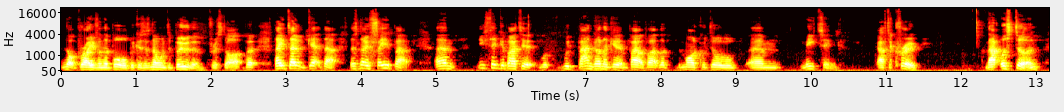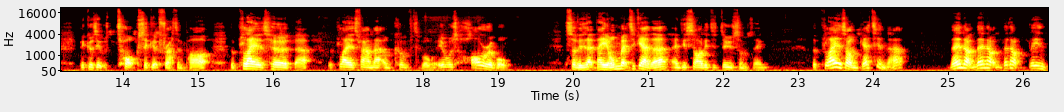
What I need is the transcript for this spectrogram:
not brave on the ball because there's no one to boo them for a start. But they don't get that. There's no feedback. Um, you think about it. We bang on again about about the, the Michael Doyle um, meeting after Crewe. That was done because it was toxic at Fratton Park. The players heard that. The players found that uncomfortable. It was horrible. So they, they all met together and decided to do something. The players aren't getting that. They're not. They're not. They're not being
